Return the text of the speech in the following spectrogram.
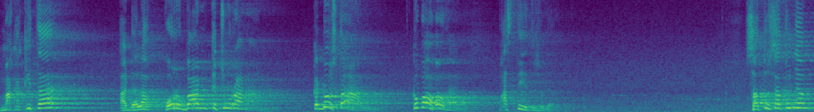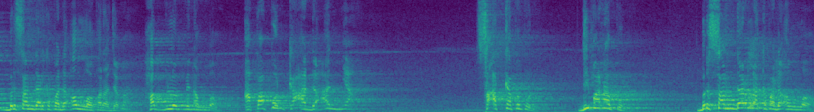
maka kita adalah korban kecurangan, kedustaan, Kebohongan. Pasti itu sudah. Satu-satunya bersandar kepada Allah para jamaah. Hablum min Allah. Apa pun keadaannya. Saat kapan pun. Di mana pun. Bersandarlah kepada Allah.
